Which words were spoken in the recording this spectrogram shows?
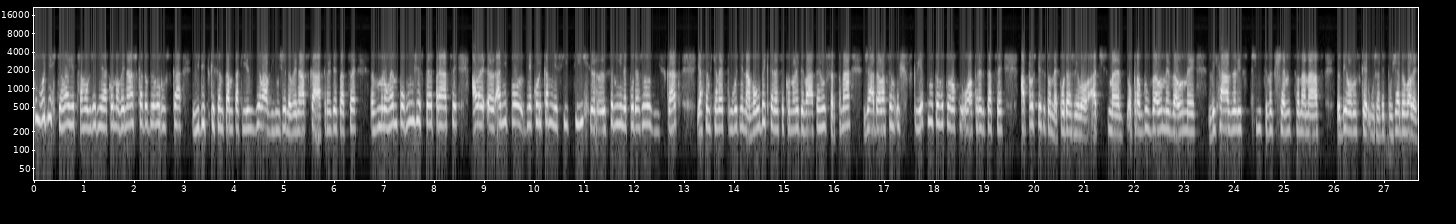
původně chtěla jet samozřejmě jako novinářka do Běloruska. Vždycky jsem tam tak jezdila. Vím, že novinářská akreditace v mnohem pomůže v té práci, ale eh, ani po několika měsících eh, se mi ji nepodařilo získat. Já jsem chtěla jít původně na volby, které se konaly 9. srpna. Žádala jsem už v květnu tohoto roku o akreditaci a prostě se to nepodařilo, ať jsme opravdu velmi, velmi vycházeli vstříc ve všem, co na nás běloruské úřady požadovaly.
